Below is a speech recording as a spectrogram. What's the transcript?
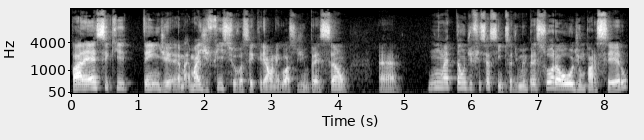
Parece que tende. É, é mais difícil você criar um negócio de impressão. É, não é tão difícil assim. Precisa de uma impressora ou de um parceiro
